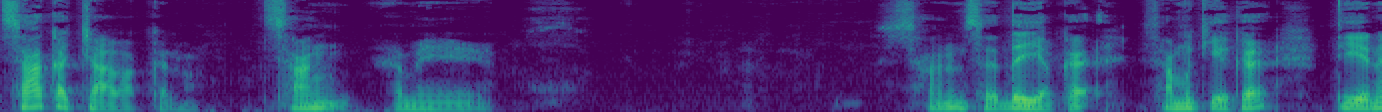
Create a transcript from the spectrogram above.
සාකච්ඡාවක් කරනවා. සං මේ සංසදයක සමුතියක තියෙන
